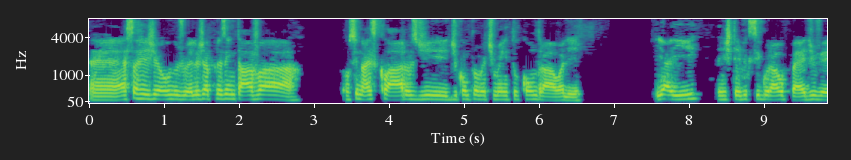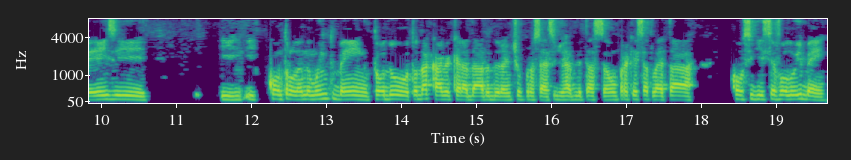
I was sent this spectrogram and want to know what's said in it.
É, essa região do joelho já apresentava os sinais claros de, de comprometimento condral ali. E aí a gente teve que segurar o pé de vez e, e, e controlando muito bem todo, toda a carga que era dada durante o processo de reabilitação para que esse atleta conseguisse evoluir bem.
